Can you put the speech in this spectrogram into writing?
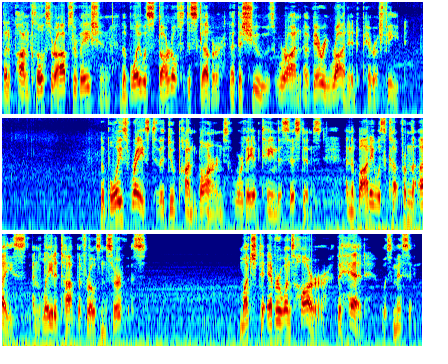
but upon closer observation, the boy was startled to discover that the shoes were on a very rotted pair of feet. The boys raced to the DuPont barns, where they obtained assistance, and the body was cut from the ice and laid atop the frozen surface. Much to everyone's horror, the head was missing.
